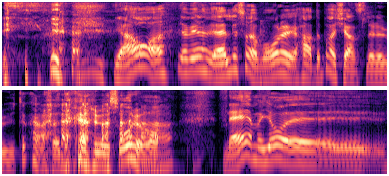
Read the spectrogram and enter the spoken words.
Ja, jag vet. Eller så var det. Jag hade bara känslor där ute kanske. Det kanske var så det var. Nej, men jag... Eh,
